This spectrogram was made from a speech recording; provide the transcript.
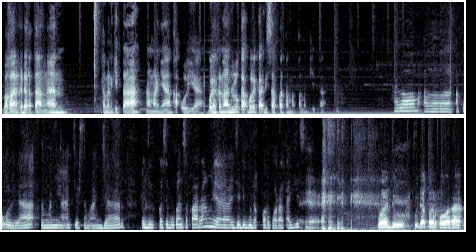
Bakalan kedatangan teman kita namanya Kak Ulia. Boleh kenalan dulu Kak, boleh Kak disapa teman-teman kita. Halo, eh, aku Ulia, temennya Acir sama Anjar. Kesibukan sekarang ya jadi budak korporat aja sih. Iya. Waduh, budak korporat.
